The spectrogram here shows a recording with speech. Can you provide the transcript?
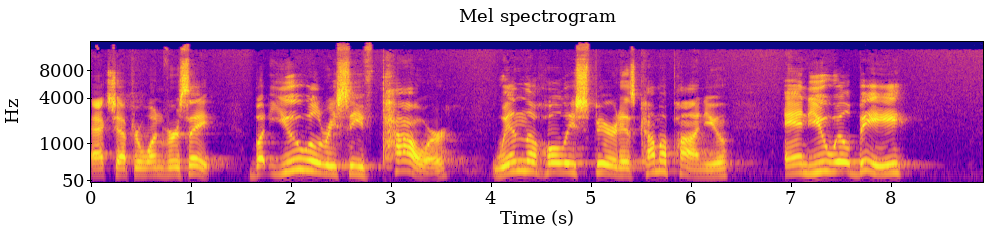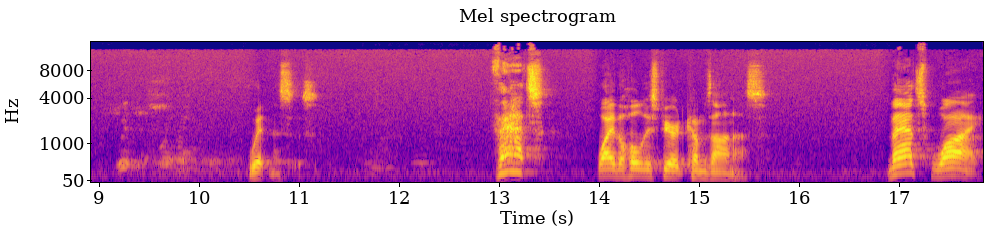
Acts chapter 1, verse 8. But you will receive power when the Holy Spirit has come upon you, and you will be witnesses. That's why the Holy Spirit comes on us. That's why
